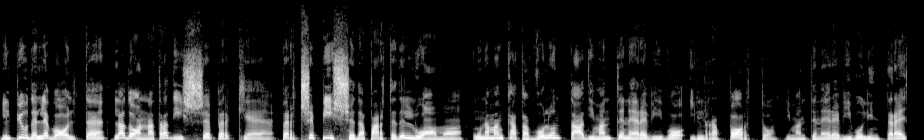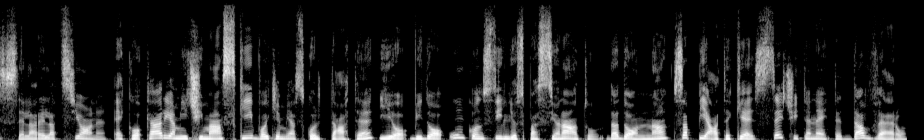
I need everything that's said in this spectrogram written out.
il più delle volte la donna tradisce perché percepisce da parte dell'uomo una mancata volontà di mantenere vivo il rapporto, di mantenere vivo l'interesse, la relazione. Ecco, cari amici maschi, voi che mi ascoltate, io vi do un consiglio spassionato da donna, sappiate che se ci tenete davvero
